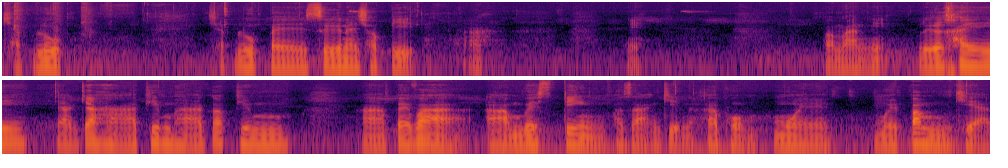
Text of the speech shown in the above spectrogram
แคปรูปแคปรูปไปซื้อในช้อปปีอะนี่ประมาณนี้ หรือใครอยากจะหาพิมพ์หาก็พิมพ์อ่าไปว่า arm wrestling ภาษาอังกฤษนะครับผม มวยมวยปั้มแขน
